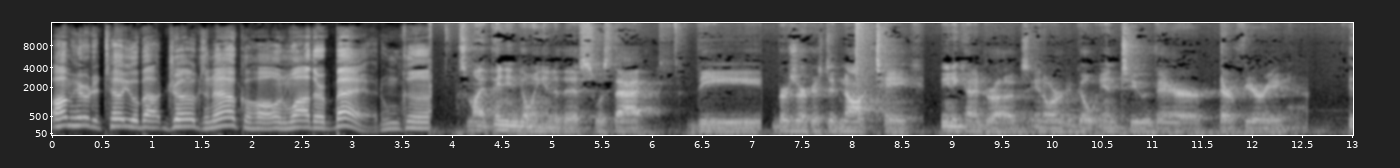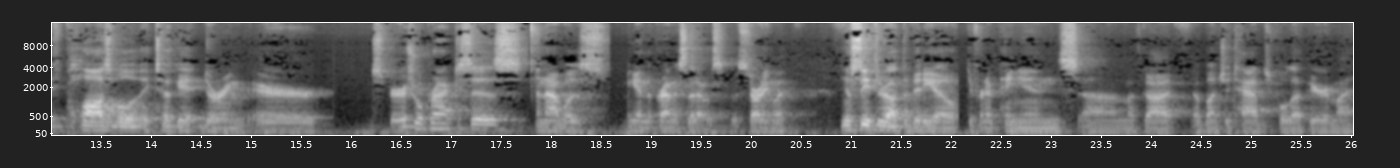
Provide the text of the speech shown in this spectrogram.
I'm here to tell you about drugs and alcohol and why they're bad, okay? So my opinion going into this was that the Berserkers did not take any kind of drugs in order to go into their, their fury it's plausible that they took it during their spiritual practices, and that was, again, the premise that I was, was starting with. You'll see throughout the video different opinions. Um, I've got a bunch of tabs pulled up here in my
